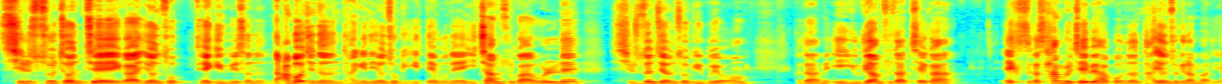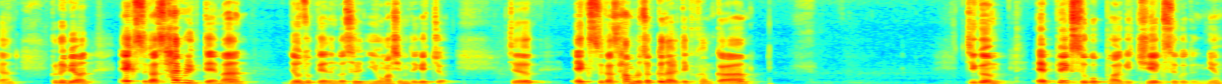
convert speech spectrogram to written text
실수 전체가 연속되기 위해서는 나머지는 당연히 연속이기 때문에 이차 함수가 원래 실수 전체 연속이고요. 그 다음에 이 유리함수 자체가 x가 3을 제외하고는 다 연속이란 말이야. 그러면 x가 3일 때만 연속되는 것을 이용하시면 되겠죠. 즉 x가 3으로 접근할 때 극한값 지금 fx 곱하기 gx거든요.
